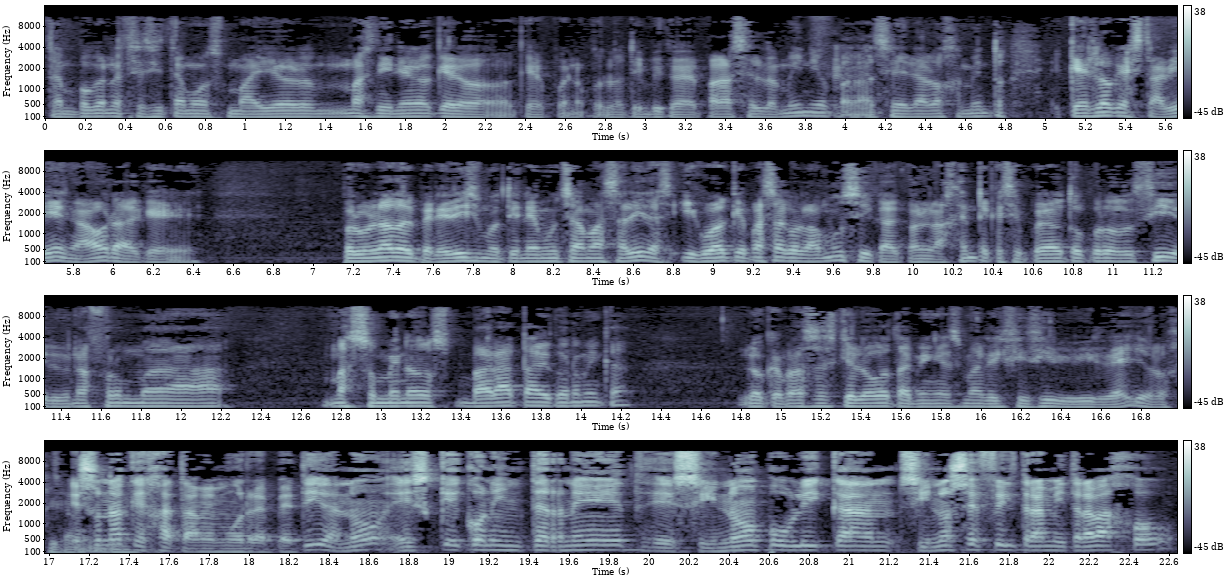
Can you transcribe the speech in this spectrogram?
tampoco necesitamos mayor más dinero que lo que bueno pues lo típico de pagarse el dominio, pagarse el alojamiento, que es lo que está bien ahora que por un lado el periodismo tiene muchas más salidas, igual que pasa con la música, con la gente que se puede autoproducir de una forma más o menos barata económica. Lo que pasa es que luego también es más difícil vivir de ello, lógicamente. Es una queja también muy repetida, ¿no? Es que con internet, eh, si no publican, si no se filtra mi trabajo,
